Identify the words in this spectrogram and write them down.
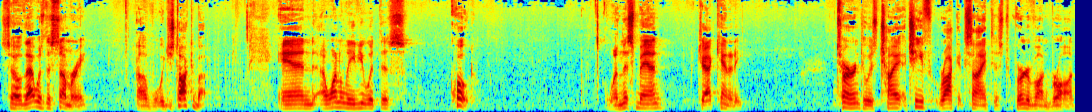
So that was the summary of what we just talked about. And I want to leave you with this quote. When this man, Jack Kennedy, turned to his chief rocket scientist, Wernher von Braun,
